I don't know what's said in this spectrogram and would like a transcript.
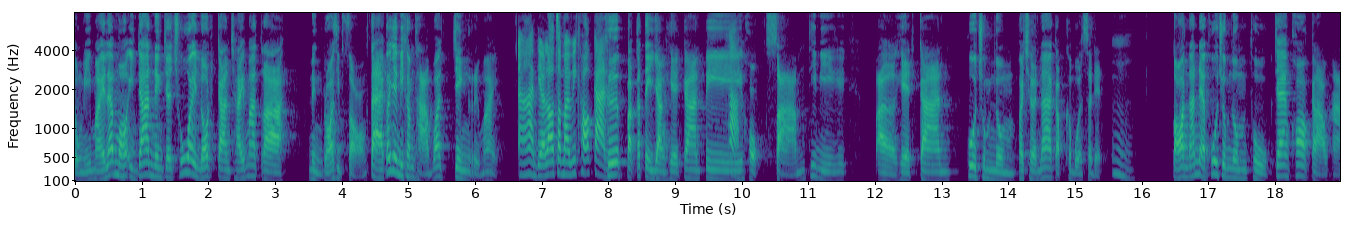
ตรงนี้ไหมและมองอีกด้านหนึ่งจะช่วยลดการใช้มาตรา 112 แต่ก็ยังมีคำถามว่าจริงหรือไม่อ่าเดี๋ยวเราจะมาวิเคราะห์กัน คือปกติอย่างเหตุการณ์ปีค่ะ63 ที่มีเอ่อเหตุการณ์ผู้ชุมนุมเผชิญหน้ากับขบวนเสด็จอืม ตอนนั้นเนี่ยผู้ชุมนุมถูกแจ้งข้อกล่าวหา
